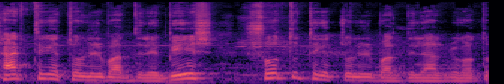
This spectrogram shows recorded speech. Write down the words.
ষাট থেকে চল্লিশ বাদ দিলে বিশ, সত্তর থেকে চল্লিশ বাদ দিলে আসবে কত?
